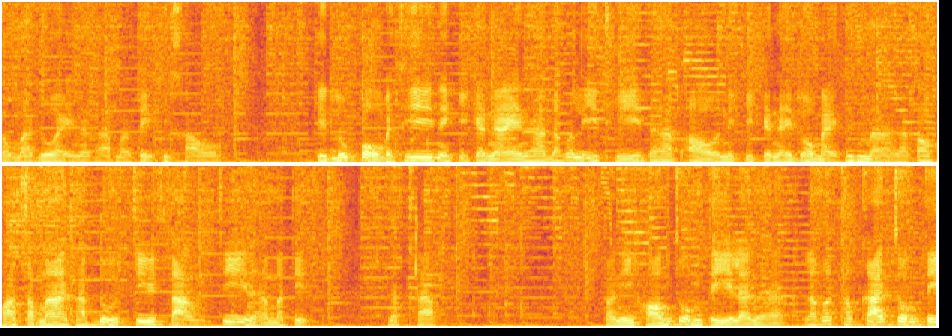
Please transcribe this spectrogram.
ลงมาด้วยนะครับ มาติดที่เขาติดลูกโป่งไปที่เนกิกไนท์นะครับ แล้วก็รีทีสนะครับ เอาเนกิกไนท์ตัวใหม่ขึ้นมา แล้วก็ความสามารถครับดูดจี้สามจี้นะครับมาติดนะครับ ตอนนี้พร้อมโจมตีแล้วนะฮะแล้วก็ทำการโจมตี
